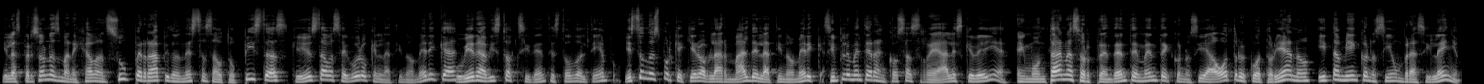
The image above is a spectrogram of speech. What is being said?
Y las personas manejaban súper rápido en estas autopistas que yo estaba seguro que en Latinoamérica hubiera visto accidentes todo el tiempo. Y esto no es porque quiero hablar mal de Latinoamérica, simplemente eran cosas reales que veía. En Montana sorprendentemente conocí a otro ecuatoriano y también conocí a un brasileño.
